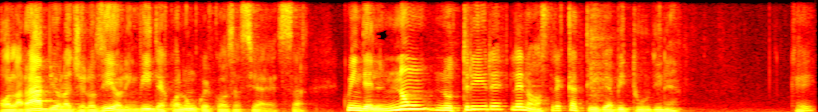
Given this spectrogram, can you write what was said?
O la rabbia, o la gelosia, o l'invidia, qualunque cosa sia essa. Quindi è il non nutrire le nostre cattive abitudini. Okay?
